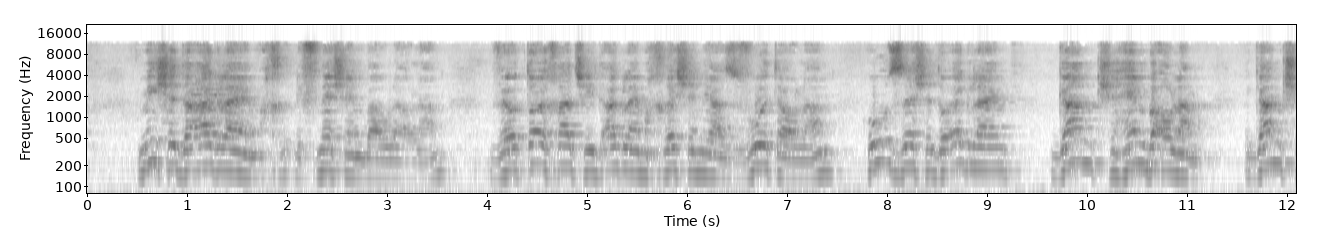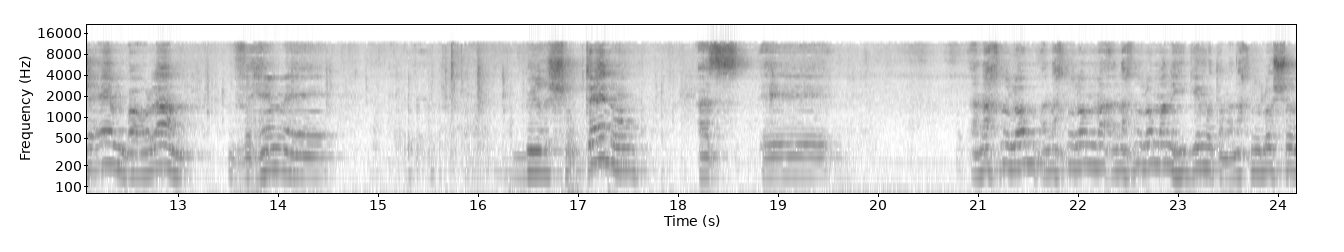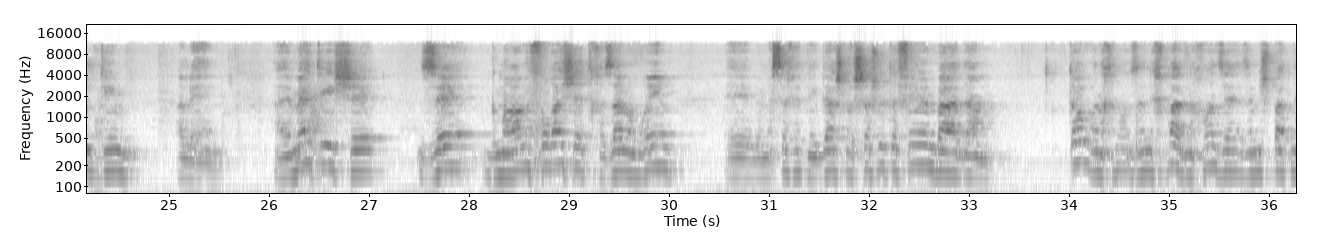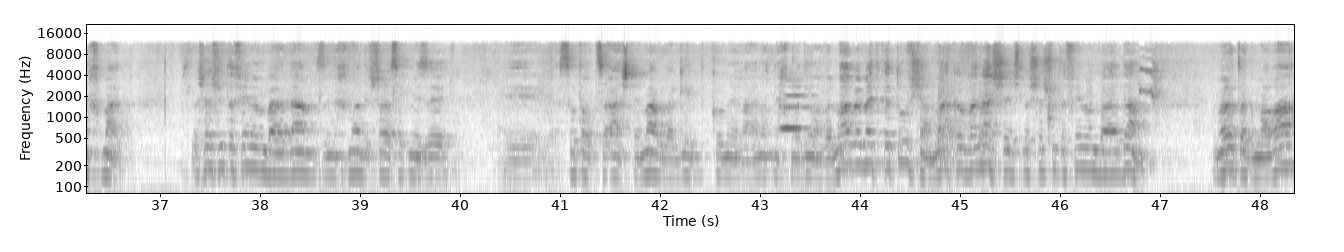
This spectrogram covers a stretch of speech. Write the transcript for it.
מי שדאג להם לפני שהם באו לעולם, ואותו אחד שידאג להם אחרי שהם יעזבו את העולם, הוא זה שדואג להם גם כשהם בעולם. גם כשהם בעולם והם אה, ברשותנו, אז אנחנו, לא, אנחנו, לא, אנחנו לא מנהיגים אותם, אנחנו לא שולטים עליהם. האמת היא שזה גמרא מפורשת, חז"ל אומרים אה, במסכת נידה, שלושה שותפים הם באדם. טוב, אנחנו, זה נכבד, נכון? זה, זה משפט נחמד. שלושה שותפים הם באדם, זה נחמד, אפשר לעשות מזה, אה, לעשות הרצאה שלמה ולהגיד כל מיני רעיונות נחמדים, אבל מה באמת כתוב שם? מה הכוונה ששלושה שותפים הם באדם? אומרת הגמרא,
